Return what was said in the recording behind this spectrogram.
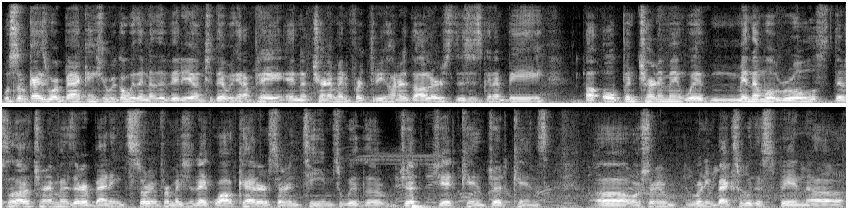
What's up guys, we're back and here we go with another video and today we're gonna play in a tournament for $300. This is gonna be an open tournament with minimal rules. There's a lot of tournaments that are banning certain information like Wildcat or certain teams with uh, Jet, Jetkins, Judkins, uh, or certain running backs with a spin uh,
